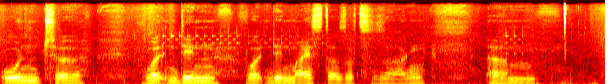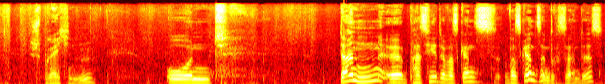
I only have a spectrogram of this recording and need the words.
und äh, wollten, den, wollten den Meister sozusagen ähm, sprechen. Und dann äh, passierte was ganz, was ganz Interessantes.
